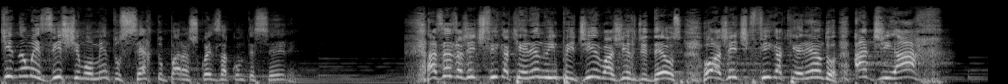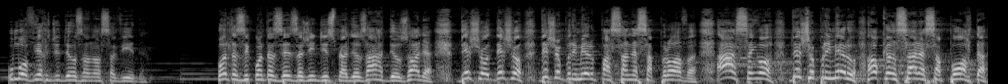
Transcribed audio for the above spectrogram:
Que não existe momento certo para as coisas acontecerem. Às vezes a gente fica querendo impedir o agir de Deus, ou a gente fica querendo adiar o mover de Deus na nossa vida. Quantas e quantas vezes a gente diz para Deus: Ah, Deus, olha, deixa eu, deixa, eu, deixa eu primeiro passar nessa prova. Ah, Senhor, deixa eu primeiro alcançar essa porta.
